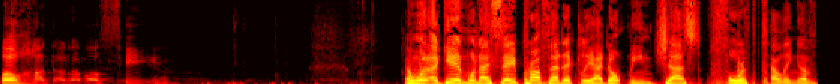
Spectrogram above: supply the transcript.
Oh, and when, again, when I say prophetically, I don't mean just forthtelling of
